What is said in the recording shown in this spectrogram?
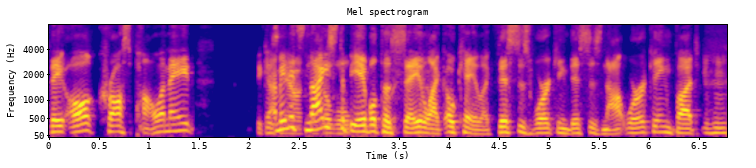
They all cross pollinate. Because I mean, it's, it's nice like to be able to say like, okay, like this is working, this is not working, but. Mm-hmm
